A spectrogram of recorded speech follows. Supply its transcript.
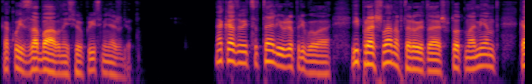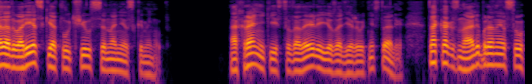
какой забавный сюрприз меня ждет. Оказывается, Талия уже прибыла и прошла на второй этаж в тот момент, когда дворецкий отлучился на несколько минут. Охранники из цитадели ее задерживать не стали, так как знали баронессу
